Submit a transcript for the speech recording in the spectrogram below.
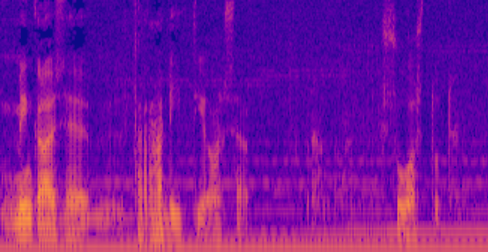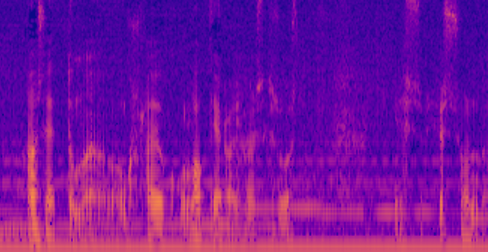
Minkälaiseen traditioon sä suostut asettumaan? Onko sulla joku lokero, johon sä suostut, jos, jos sun,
